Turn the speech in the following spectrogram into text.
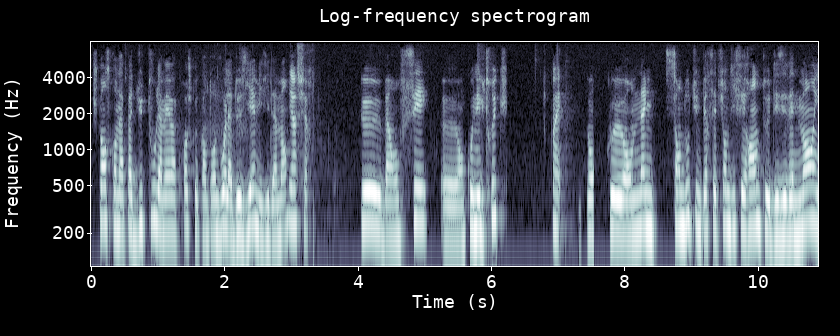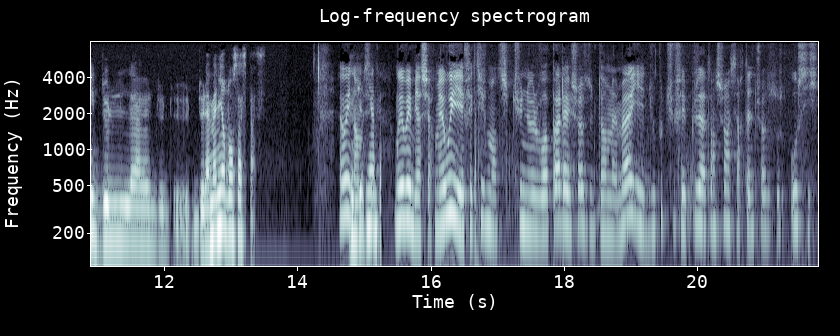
je pense qu'on n'a pas du tout la même approche que quand on voit la deuxième, évidemment. Bien sûr. Que ben, on sait, euh, on connaît le truc. Ouais. Donc euh, on a une- sans doute une perception différente des événements et de la, de, de- de la manière dont ça se passe. Ah oui, non, mais oui, oui, bien sûr. Mais oui, effectivement, tu, tu ne le vois pas les choses d'un même œil et du coup, tu fais plus attention à certaines choses aussi.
